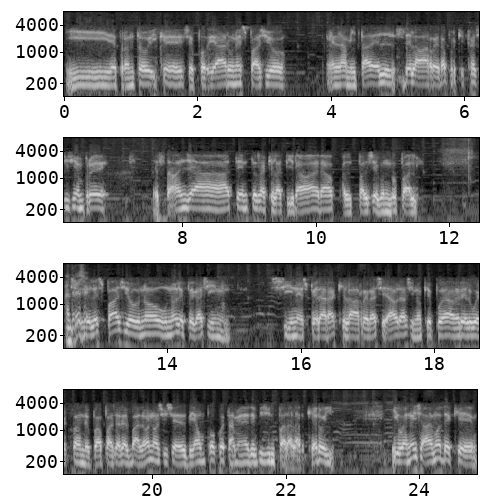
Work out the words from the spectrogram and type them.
y de pronto vi que se podía dar un espacio en la mitad del- de la barrera porque casi siempre estaban ya atentos a que la tiraba era para el segundo palo. Andrés, el espacio uno, uno le pega sin, sin esperar a que la barrera se abra, sino que pueda haber el hueco donde pueda pasar el balón o si se desvía un poco también es difícil para el arquero y, y bueno, y sabemos de que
